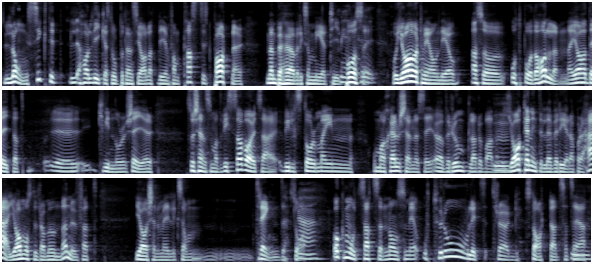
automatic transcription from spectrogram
långsiktigt ha lika stor potential att bli en fantastisk partner, men behöver liksom mer tid Mer på sig. tid. Och jag har varit med om det, alltså åt båda hållen. När jag har dejtat eh, kvinnor och tjejer så känns det som att vissa har varit så här, vill storma in och man själv känner sig överrumplad och bara, "Nej, men Mm. jag kan inte leverera på det här, jag måste dra mig undan nu för att jag känner mig liksom mm, trängd. Så. Ja. Och motsatsen, någon som är otroligt trögstartad så att säga. Mm.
